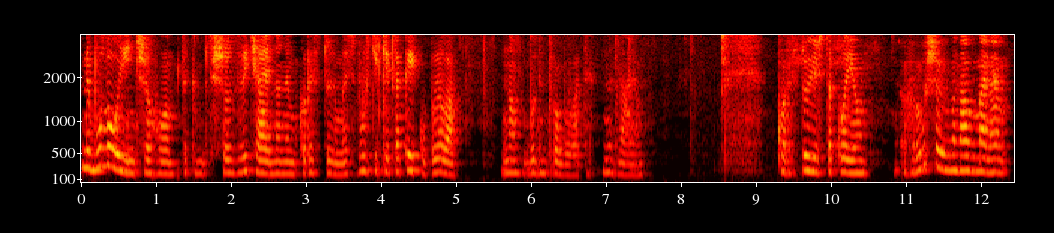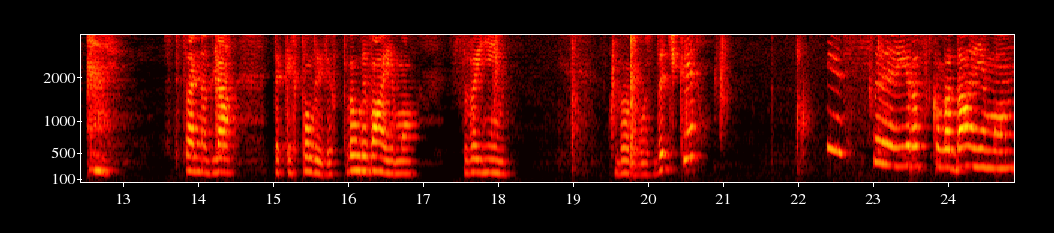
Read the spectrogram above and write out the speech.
не було іншого, таким, що звичайно ним користуємось. Був тільки такий, купила. Ну, будемо пробувати, не знаю. Користуюсь такою грушею, вона в мене спеціально для таких поливів. Проливаємо свої бороздочки. І розкладаємо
